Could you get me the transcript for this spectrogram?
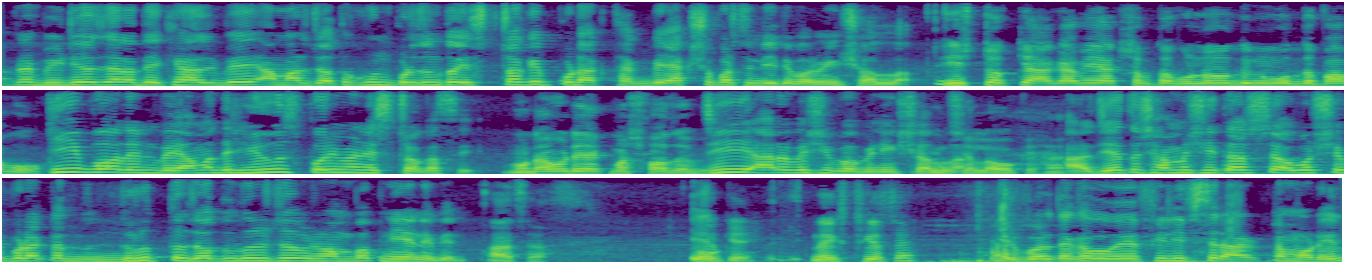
আপনার ভিডিও যারা দেখে আসবে আমার যতক্ষণ পর্যন্ত স্টকে প্রোডাক্ট থাকবে একশো পার্সেন্ট দিতে পারব ইনশাল্লাহ স্টক কি আগামী এক সপ্তাহ পনেরো দিনের মধ্যে পাবো? কি বলেন ভাই আমাদের হিউজ পরিমাণ স্টক আছে। মোটামুটি এক মাস পাওয়া যাবে। জি আরও বেশি পাবেন ইনশাল্লাহ ইনশাল্লাহ ওকে হ্যাঁ। আর যেহেতু সামনে শীত আসছে অবশ্যই প্রোডাক্টটা দ্রুত যত দ্রুত সম্ভব নিয়ে নেবেন। আচ্ছা। ওকে নেক্সট ঠিক আছে? এরপরে দেখাবো ফিলিপস এর আরেকটা মডেল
